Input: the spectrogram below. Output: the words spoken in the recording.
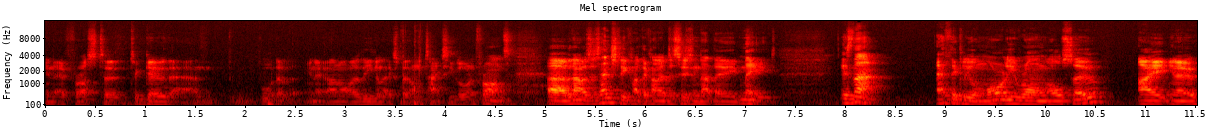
you know, for us to, to go there and whatever. You know, I'm not a legal expert on taxi law in France, uh, but that was essentially kind of the kind of decision that they made is that ethically or morally wrong also? I, you know,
